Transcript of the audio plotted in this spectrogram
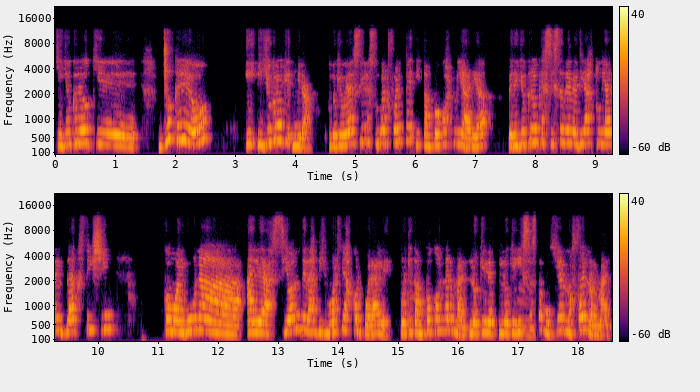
Que yo creo que, yo creo, y, y yo creo que, mira, lo que voy a decir es súper fuerte y tampoco es mi área, pero yo creo que sí se debería estudiar el blackfishing como alguna aleación de las dismorfias corporales, porque tampoco es normal. Lo que, lo que hizo mm. esta mujer no fue normal.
